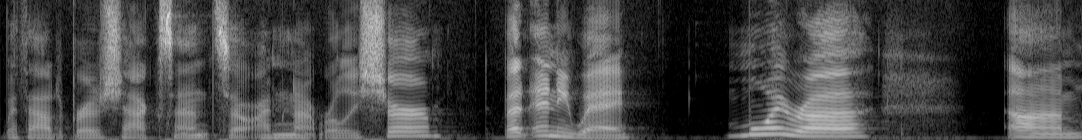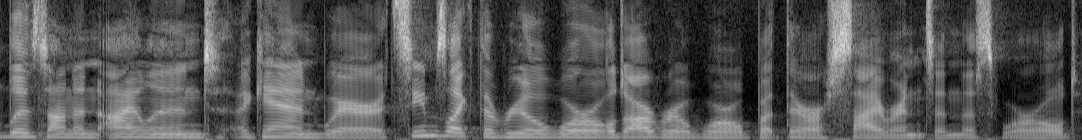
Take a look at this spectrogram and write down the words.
without a British accent, so I'm not really sure. But anyway, Moira um, lives on an island again where it seems like the real world, our real world, but there are sirens in this world.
